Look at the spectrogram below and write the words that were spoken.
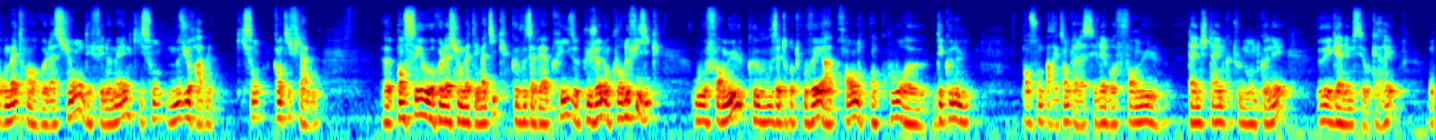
pour mettre en relation des phénomènes qui sont mesurables, qui sont quantifiables. Euh, pensez aux relations mathématiques que vous avez apprises plus jeune en cours de physique, ou aux formules que vous vous êtes retrouvé à apprendre en cours euh, d'économie. Pensons par exemple à la célèbre formule d'Einstein que tout le monde connaît, E égale mc au carré. Euh,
